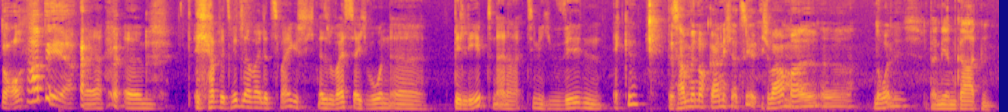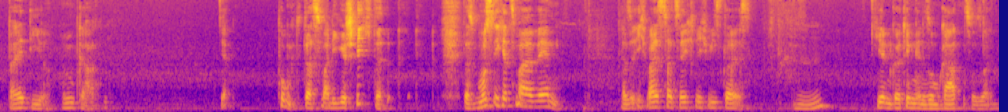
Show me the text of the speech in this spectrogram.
doch, hatte er. Naja, ähm, ich habe jetzt mittlerweile zwei Geschichten. Also du weißt ja, ich wohne äh, belebt in einer ziemlich wilden Ecke Das haben wir noch gar nicht erzählt. Ich war mal äh, neulich bei mir im Garten. bei dir im Garten. Ja, Punkt. Das war die Geschichte. Das musste ich jetzt mal erwähnen. Also ich weiß tatsächlich, wie es da ist. Mhm. Hier in Göttingen in so einem Garten zu sein.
